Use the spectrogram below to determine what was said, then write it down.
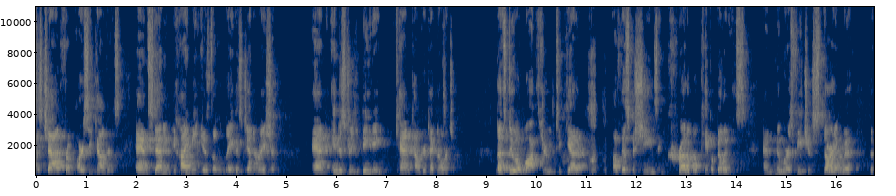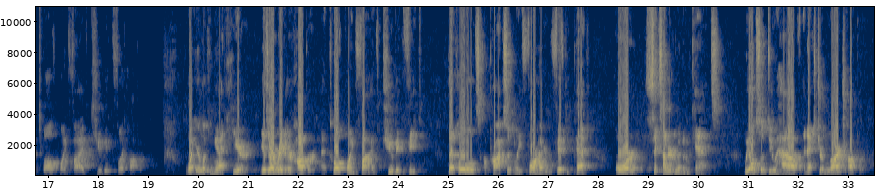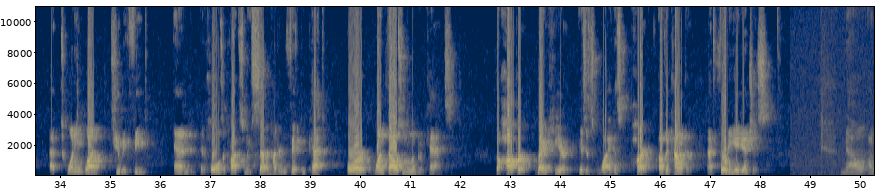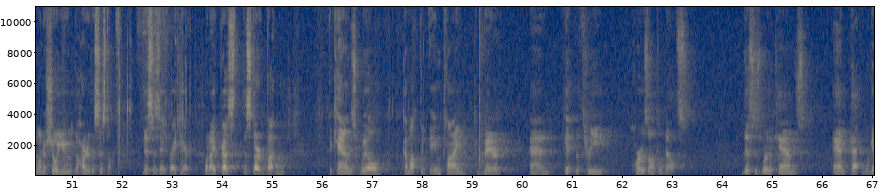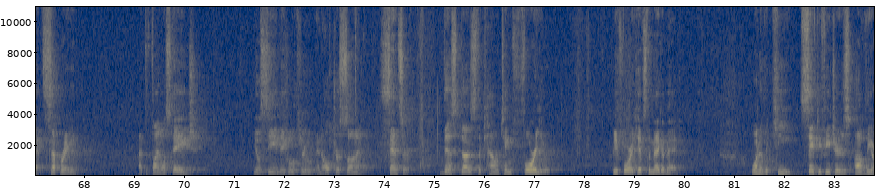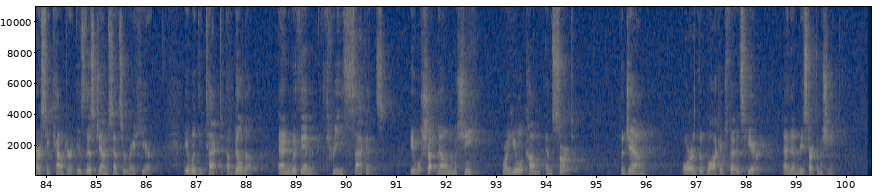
this is Chad from RC Counters, and standing behind me is the latest generation and industry-leading can counter technology. Let's do a walkthrough together of this machine's incredible capabilities and numerous features, starting with the 12.5 cubic foot hopper. What you're looking at here is our regular hopper at 12.5 cubic feet that holds approximately 450 PET or 600 aluminum cans. We also do have an extra large hopper at 21 cubic feet and it holds approximately 750 PET or 1,000 aluminum cans. The hopper right here is its widest part of the counter at 48 inches. Now I want to show you the heart of the system. This is it right here. When I press the start button, the cans will come up the incline conveyor and hit the three horizontal belts. This is where the cans and PET will get separated. At the final stage, you'll see they go through an ultrasonic sensor. This does the counting for you before it hits the mega bag. One of the key safety features of the RC counter is this jam sensor right here. It will detect a buildup and within three seconds it will shut down the machine where you will come and sort the jam or the blockage that is here and then restart the machine.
